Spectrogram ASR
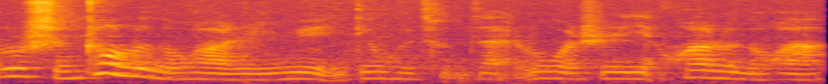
如果神创论的话，人鱼也一定会存在；如果是演化论的话，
